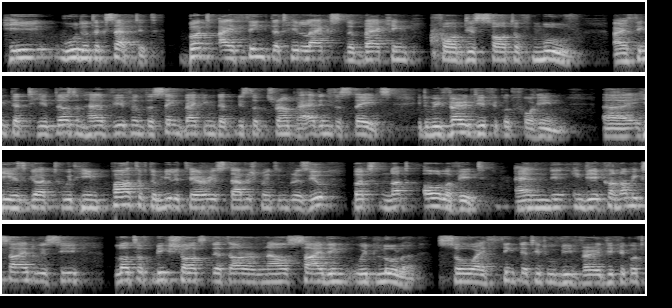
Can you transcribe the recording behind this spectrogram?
he wouldn't accept it. But I think that he lacks the backing for this sort of move. I think that he doesn't have even the same backing that Mr. Trump had in the States. It will be very difficult for him. Uh, he has got with him part of the military establishment in Brazil, but not all of it. And in the economic side, we see lots of big shots that are now siding with Lula. So I think that it will be very difficult,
